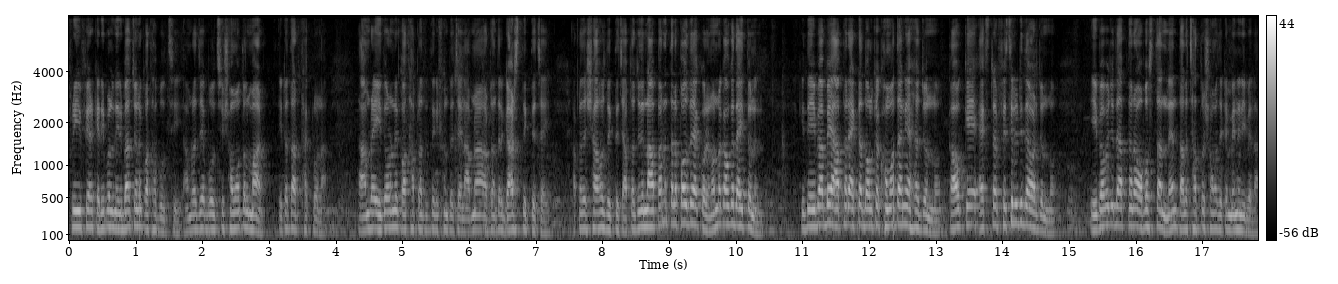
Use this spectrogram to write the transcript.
ফ্রি ফেয়ার ক্যারিবল নির্বাচনের কথা বলছি, আমরা যে বলছি সমতল মাঠ, এটা তো আর থাকল না। তা আমরা এই ধরনের কথা আপনাদের থেকে শুনতে চাই না, আমরা আপনাদের গার্ডস দেখতে চাই, আপনাদের সাহস দেখতে চাই। আপনারা যদি না পারেন, তাহলে পদত্যাগ করেন, অন্য কাউকে দায়িত্ব নেন। কিন্তু এইভাবে আপনারা একটা দলকে ক্ষমতা নিয়ে আসার জন্য, কাউকে এক্সট্রা ফেসিলিটি দেওয়ার জন্য, এইভাবে যদি আপনারা অবস্থান নেন, তাহলে ছাত্র সমাজ এটা মেনে নেবে না।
